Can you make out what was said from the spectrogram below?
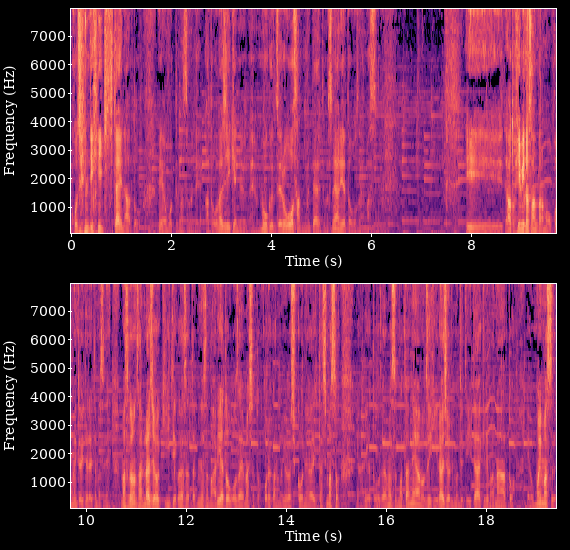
個人的に聞きたいなと、え思ってますので、あと同じ意見で、えー、モグ05さんもいただいてますね。ありがとうございます。えー、あと日比野さんからもコメントいただいてますね。マスクロンさんラジオを聞いてくださった皆様ありがとうございましたと。これからもよろしくお願いいたしますと。ありがとうございます。またねあのぜひラジオにも出ていただければなと思います。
